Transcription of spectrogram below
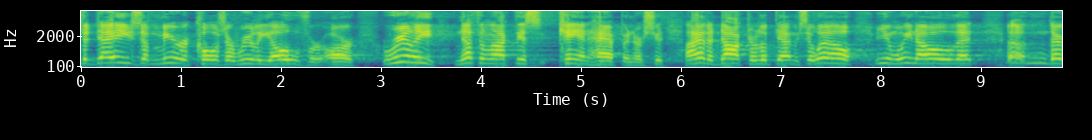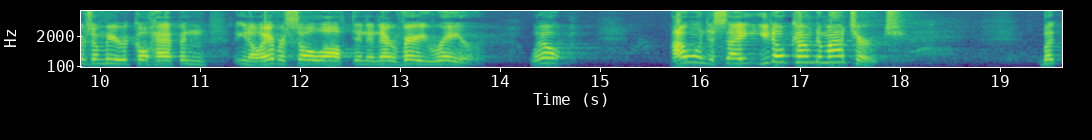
the days of miracles are really over, or really nothing like this can happen, or should. I had a doctor looked at me and said, Well, you know, we know that um, there's a miracle happen, you know, ever so often, and they're very rare. Well, I wanted to say, You don't come to my church. But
